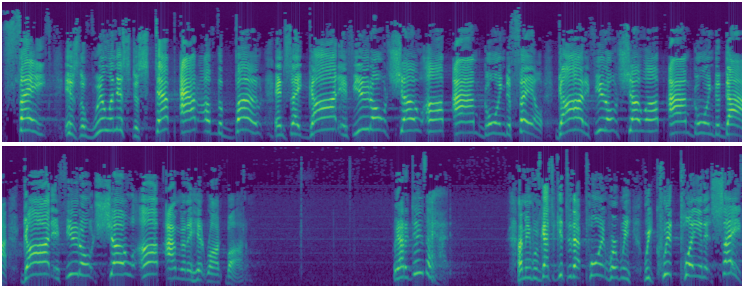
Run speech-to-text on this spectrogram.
Faith is the willingness to step out of the boat and say, God, if you don't show up, I'm going to fail. God, if you don't show up, I'm going to die. God, if you don't show up, I'm going to hit rock bottom. We got to do that. I mean, we've got to get to that point where we, we quit playing it safe.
